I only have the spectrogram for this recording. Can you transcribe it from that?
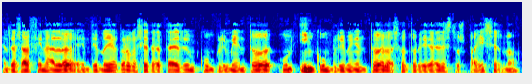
Entonces, al final, entiendo yo creo que se trata de un cumplimiento, un incumplimiento de las autoridades de estos países, ¿no?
